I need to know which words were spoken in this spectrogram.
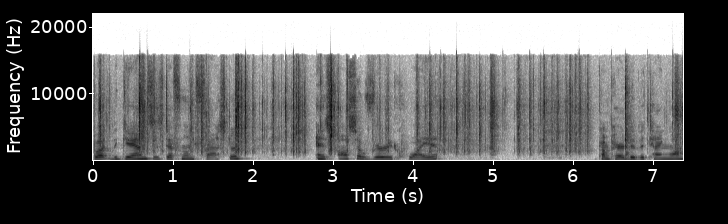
but the GANS is definitely faster. And it's also very quiet compared to the Tanglong.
